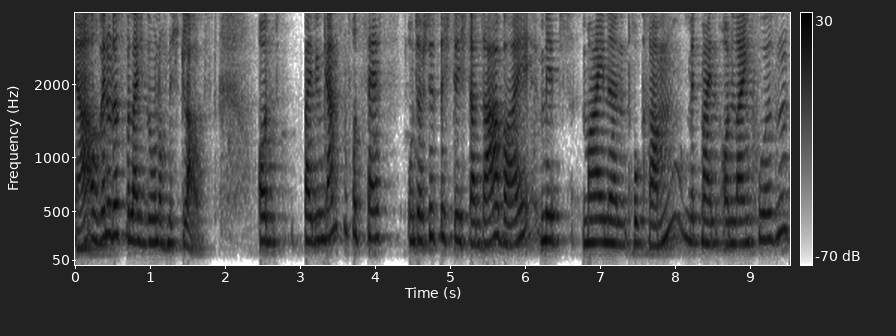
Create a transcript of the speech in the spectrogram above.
Ja, auch wenn du das vielleicht so noch nicht glaubst. Und bei dem ganzen Prozess unterstütze ich dich dann dabei mit meinen Programmen, mit meinen Online-Kursen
